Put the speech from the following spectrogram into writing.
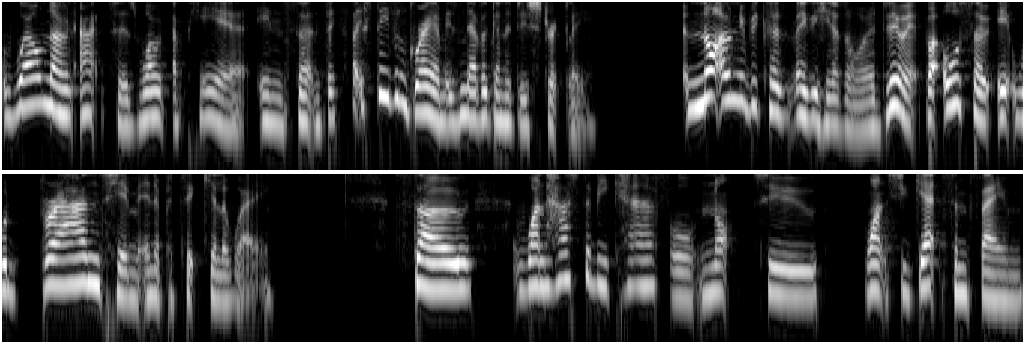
well known actors won't appear in certain things. Like Stephen Graham is never going to do Strictly. Not only because maybe he doesn't want to do it, but also it would brand him in a particular way. So one has to be careful not to once you get some fame,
